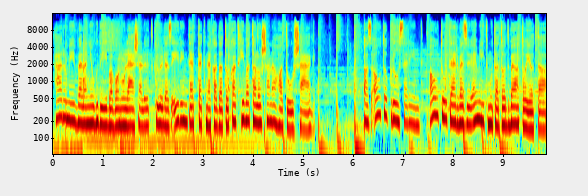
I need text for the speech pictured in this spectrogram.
három évvel a nyugdíjba vonulás előtt küld az érintetteknek adatokat hivatalosan a hatóság. Az Autopro szerint autótervező emit mutatott be a Toyota.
